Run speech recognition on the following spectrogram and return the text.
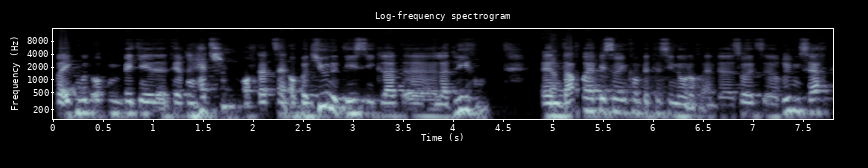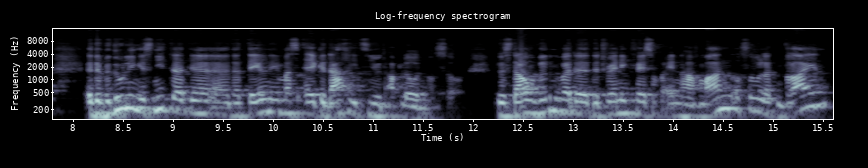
maar ik moet ook een beetje tegen hatchen. Of dat zijn opportunities die ik laat, uh, laat liggen. En ja. daarvoor heb je zo'n competitie nodig. En zoals Ruben zegt, de bedoeling is niet dat, je, dat deelnemers elke dag iets nieuws uploaden of zo. Dus daarom willen we de, de training phase op eineinhalf maanden of zo laten draaien.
